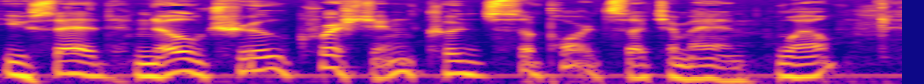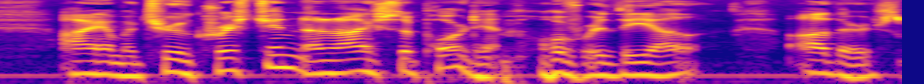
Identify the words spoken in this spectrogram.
You said no true Christian could support such a man. Well, I am a true Christian and I support him over the others.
